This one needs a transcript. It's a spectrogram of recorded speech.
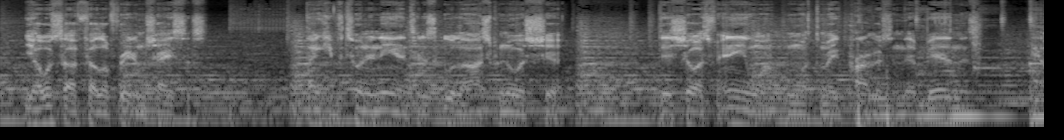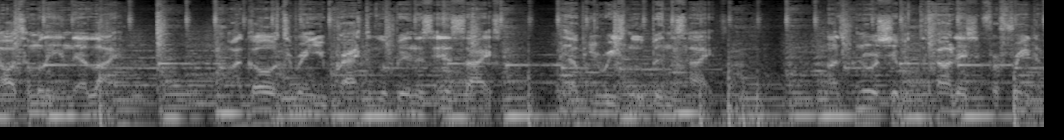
Yo, what's up, fellow freedom chasers? Thank you for tuning in to the School of Entrepreneurship. This show is for anyone who wants to make progress in their business and ultimately in their life. My goal is to bring you practical business insights to help you reach new business heights. Entrepreneurship is the foundation for freedom.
